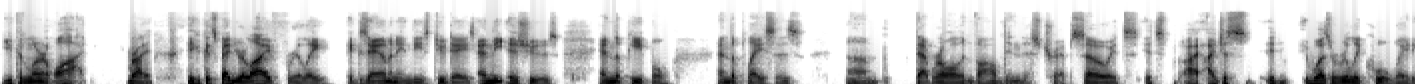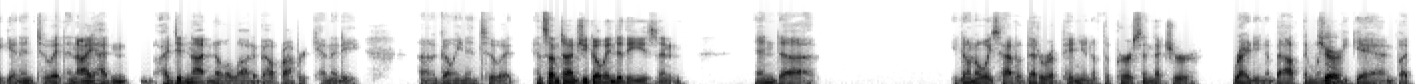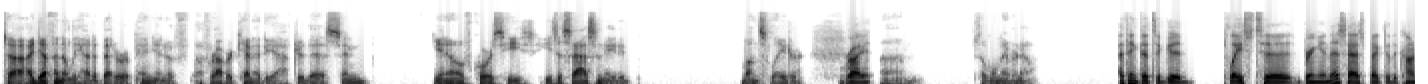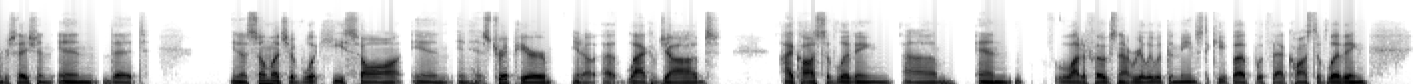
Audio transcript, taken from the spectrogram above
you can learn a lot Right. You could spend your life really examining these two days and the issues and the people and the places. Um, that were all involved in this trip. So it's it's I, I just it, it was a really cool way to get into it, and I hadn't I did not know a lot about Robert Kennedy uh, going into it. And sometimes you go into these and and uh, you don't always have a better opinion of the person that you're writing about than when sure. you began. But uh, I definitely had a better opinion of of Robert Kennedy after this, and you know, of course, he's he's assassinated months later, right? Um, so we'll never know. I think that's a good place to bring in this aspect of the conversation in that you know so much of what he saw in in his trip here you know a lack of jobs high cost of living um, and a lot of folks not really with the means to keep up with that cost of living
